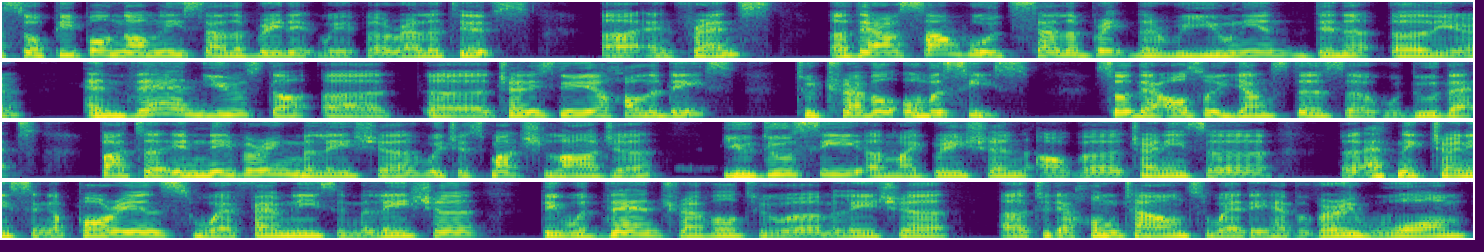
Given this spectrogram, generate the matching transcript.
so people normally celebrate it with relatives and friends. there are some who would celebrate the reunion dinner earlier and then use the uh, uh, Chinese New Year holidays to travel overseas. So there are also youngsters uh, who do that. But uh, in neighboring Malaysia, which is much larger, you do see a migration of uh, Chinese, uh, ethnic Chinese Singaporeans who have families in Malaysia. They would then travel to Malaysia, to their hometowns where they have a very warm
